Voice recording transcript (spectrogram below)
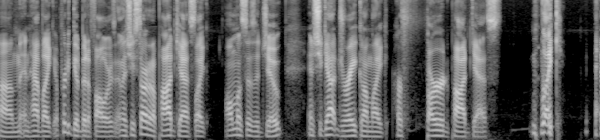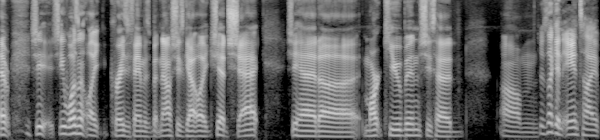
um, and had like a pretty good bit of followers. And then she started a podcast like almost as a joke, and she got Drake on like her third podcast, like. ever. She she wasn't like crazy famous, but now she's got like she had Shaq, she had uh Mark Cuban, she's had um It's like an anti.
